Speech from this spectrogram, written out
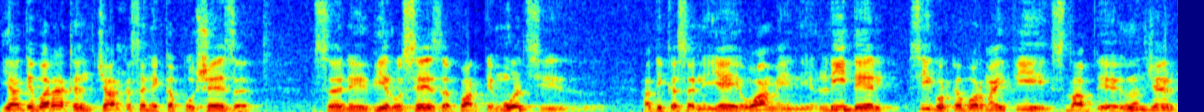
E adevărat că încearcă să ne căpușeze, să ne viruseze foarte mulți, adică să ne iei oameni, lideri, sigur că vor mai fi slab de îngeri,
